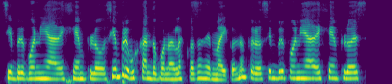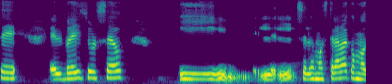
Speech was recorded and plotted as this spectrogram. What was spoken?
siempre ponía de ejemplo, siempre buscando poner las cosas de Michael, ¿no? Pero siempre ponía de ejemplo ese, el Brace Yourself, y se los mostraba como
